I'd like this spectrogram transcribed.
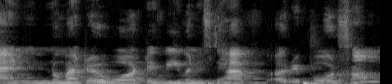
and no matter what even from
